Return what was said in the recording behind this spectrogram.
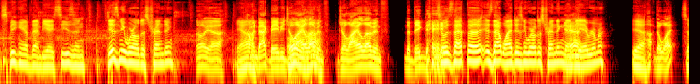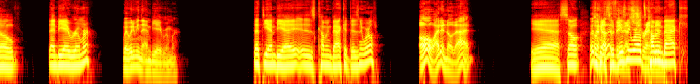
Speaking of the NBA season, Disney World is trending. Oh yeah, Yeah, coming back, baby. July yeah. 11th. July 11th, the big day. So is that the is that why Disney World is trending? The Yeah. NBA rumor? Yeah. The what? So the NBA rumor Wait, what do you mean the NBA rumor? That the NBA is coming back at Disney World? Oh, I didn't know that. Yeah. So There's okay, so Disney World's trending. coming back.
